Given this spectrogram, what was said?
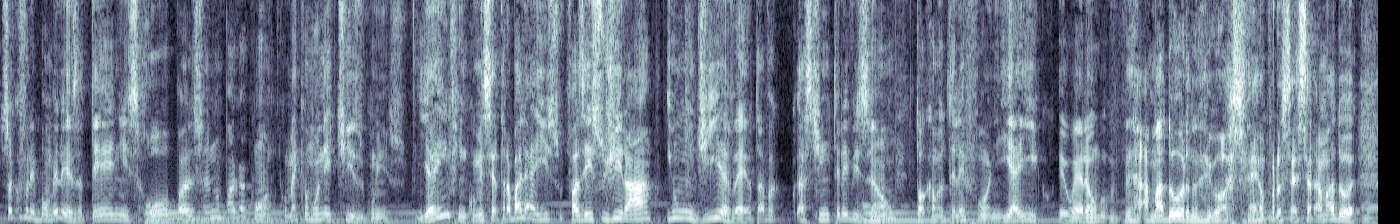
Só que eu falei, bom, beleza, tênis, roupa, isso aí não paga conta. Como é que eu monetizo com isso? E aí, enfim, comecei a trabalhar isso, fazer isso girar. E um dia, velho, eu tava assistindo televisão, toca meu telefone. E aí, eu era um amador no negócio, né? O processo era amador. É.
